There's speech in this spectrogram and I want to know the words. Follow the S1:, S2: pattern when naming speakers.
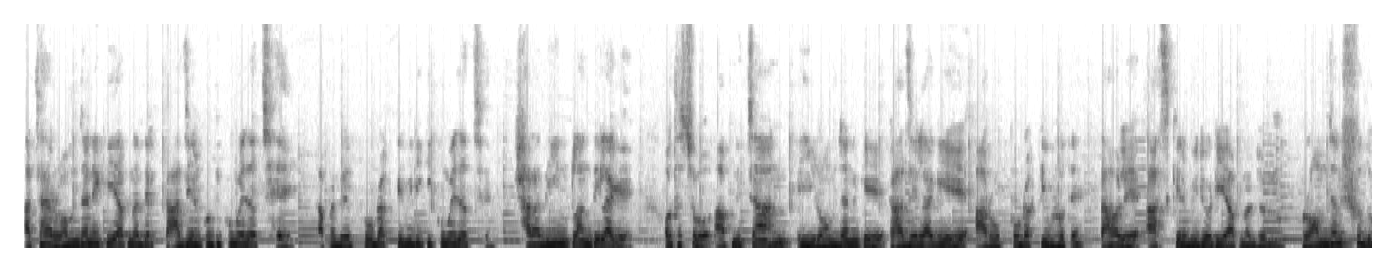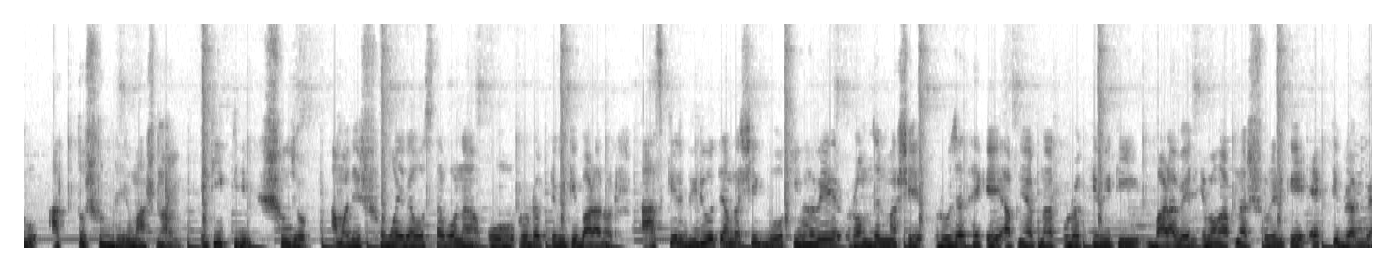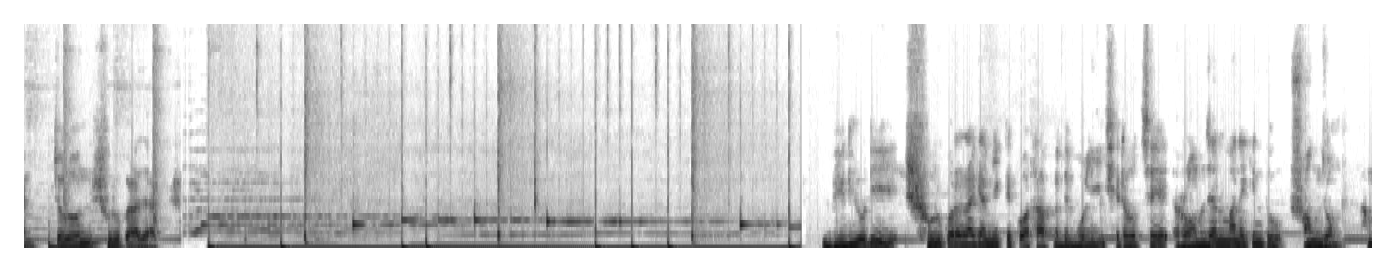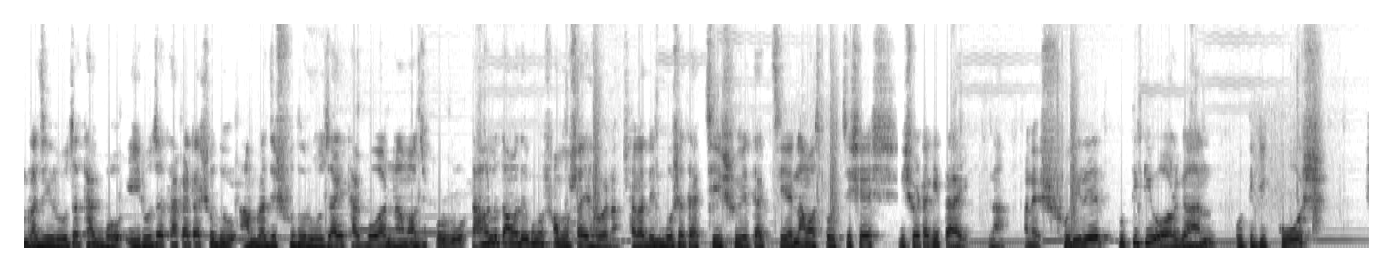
S1: আচ্ছা রমজানে কি আপনাদের কাজের গতি কমে যাচ্ছে? আপনাদের প্রোডাক্টিভিটি কি কমে যাচ্ছে? সারাদিন ক্লান্তি লাগে। অথচ আপনি চান এই রমজানকে কাজে লাগিয়ে আরও প্রোডাক্টিভ হতে। তাহলে আজকের ভিডিওটি আপনার জন্য। রমজান শুধু আত্মশুদ্ধির মাস নয়, এটি একটি সুযোগ। আমাদের সময় ব্যবস্থাপনা ও প্রোডাক্টিভিটি বাড়ানোর। আজকের ভিডিওতে আমরা শিখব কীভাবে রমজান মাসে রোজা থেকে আপনি আপনার প্রোডাক্টিভিটি বাড়াবেন এবং আপনার শরীরকে অ্যাক্টিভ রাখবেন। চলুন শুরু করা যাক। ভিডিওটি শুরু করার আগে আমি একটি কথা আপনাদের বলি, সেটা হচ্ছে রমজান মানে কিন্তু সংযম। আমরা যে রোজা থাকব, এই রোজা থাকাটা শুধু আমরা যে শুধু রোজায় থাকব আর নামাজ পড়ব, তাহলে তো আমাদের কোনো সমস্যাই হবে না। সারাদিন বসে থাকছি, শুয়ে থাকছি, আর নামাজ পড়ছি, শেষ। বিষয়টা কি তাই? না। মানে শরীরের প্রতিটি অর্গান প্রতিটি কোষ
